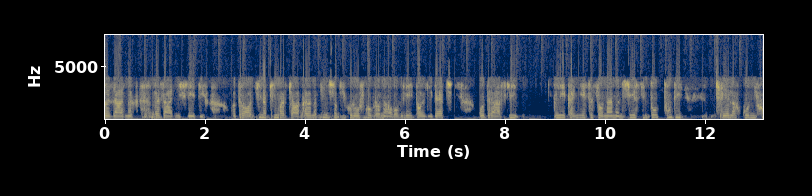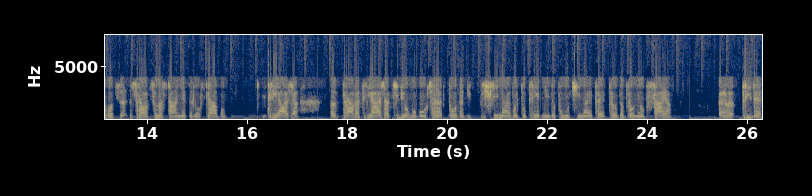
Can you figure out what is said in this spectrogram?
v zadnjih, v zadnjih letih. Otroci, na primer, čakajo na klinično psihološko obravnavo leto ali več, odrasli nekaj mesecev, najmanj šest in to tudi, če je lahko njihovo zdravstveno stanje zelo slabo. Triaža, eh, prava triaža, ki bi omogočala to, da bi prišli najbolj potrebni do pomoči, najprej pravzaprav ne obstaja. Eh, pride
